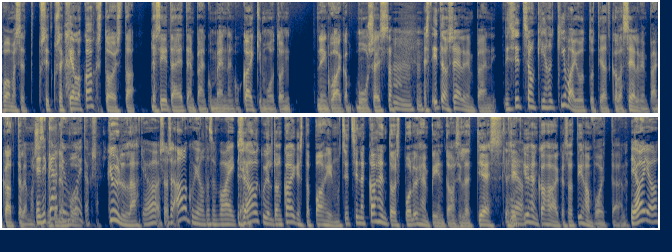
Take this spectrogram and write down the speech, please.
huomasin, että sit kun se kello 12 ja siitä eteenpäin kun mennään, kun kaikki muut on niin kuin aika muuseissa. Mm-hmm. Ja sitten itse on selvinpäin, niin, niin sitten se onkin ihan kiva juttu, tiedätkö, olla selvinpäin kattelemassa. Ja se kääntyy muut- voitoksi. Kyllä. Joo, se on se alkuilta se vaikea. Se alkuilta on kaikesta pahin, mutta sitten sinne 12 puoli yhden pintaan silleen, että jes. Ja sitten yhden kahden aika sä oot ihan voittajana. Joo, joo.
